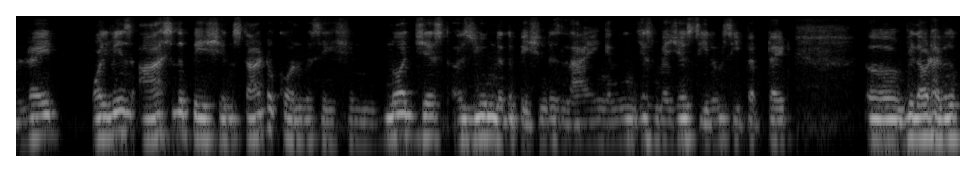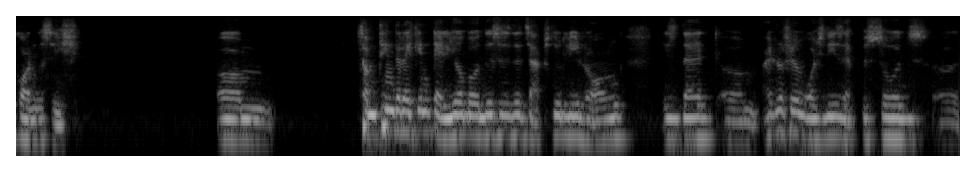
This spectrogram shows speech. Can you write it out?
all right always ask the patient start a conversation not just assume that the patient is lying and then just measure serum c-peptide uh, without having a conversation um, something that I can tell you about this is that's absolutely wrong is that um, I don't know if you've watched these episodes. Uh,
